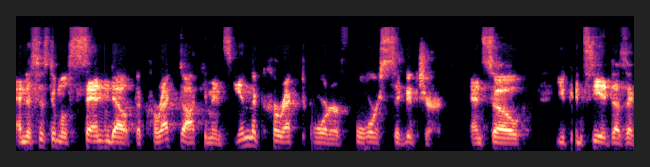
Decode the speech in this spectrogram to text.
and the system will send out the correct documents in the correct order for signature. And so you can see it does a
